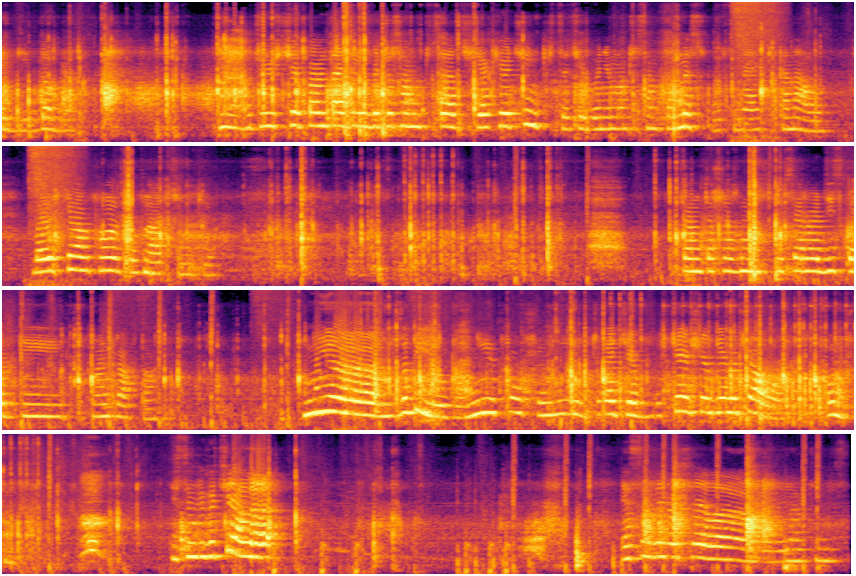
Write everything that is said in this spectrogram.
Git, dobra. Oczywiście pamiętajcie, żeby czasami pisać jakie odcinki chcecie, bo nie mam czasami pomysłów na jakie kanały. Bo już nie mam pomysłów na odcinki. Chciałam też rozmawiać swój serwer Discord i Minecrafta. Nie, zabiję go. Nie, proszę, nie. Czekajcie, wcielę się w jego ciało. Pomóż mi. Jestem w jego ciele. Jestem w jego ciele. Jakimś...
